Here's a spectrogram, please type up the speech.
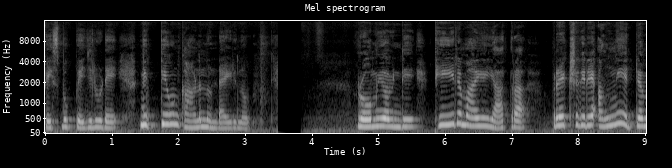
ഫേസ്ബുക്ക് പേജിലൂടെ നിത്യവും കാണുന്നുണ്ടായിരുന്നു. റോമിയോവിന്റെ ധീരമായ യാത്ര പ്രേക്ഷകരെ അങ്ങേയറ്റം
